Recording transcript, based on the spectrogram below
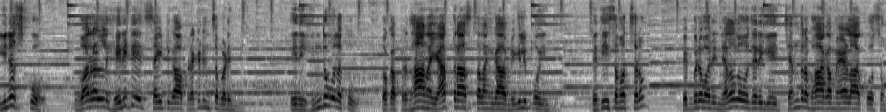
యునెస్కో వరల్డ్ హెరిటేజ్ సైట్గా ప్రకటించబడింది. ఇది హిందువులకు ఒక ప్రధాన యాత్రా స్థలంగా మిగిలిపోయింది. ప్రతి సంవత్సరం ఫిబ్రవరి నెలలో జరిగే చంద్రభాగ మేళా కోసం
